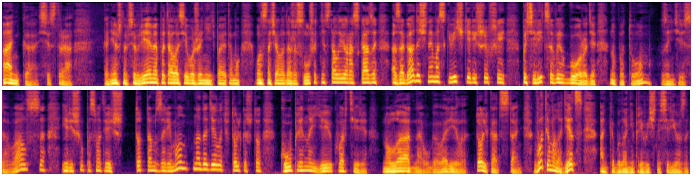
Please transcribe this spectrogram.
Анька, сестра, конечно, все время пыталась его женить, поэтому он сначала даже слушать не стал ее рассказы о загадочной москвичке, решившей поселиться в их городе, но потом заинтересовался и решил посмотреть, что там за ремонт надо делать в только что купленной ею квартире. Ну ладно, уговорила, только отстань. Вот и молодец. Анька была непривычно серьезна.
